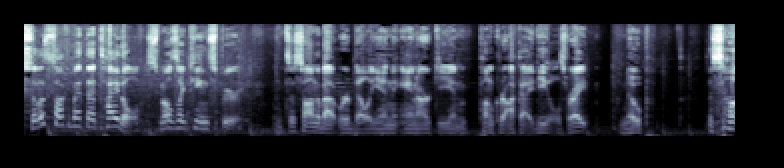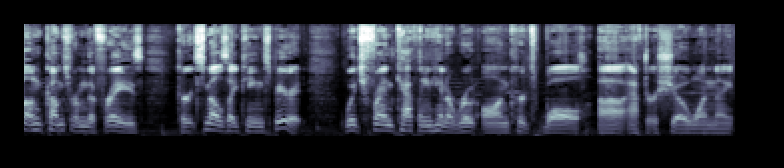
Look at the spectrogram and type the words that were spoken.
So let's talk about that title. Smells like Teen Spirit. It's a song about rebellion, anarchy, and punk rock ideals, right? Nope. The song comes from the phrase, Kurt smells like teen spirit, which friend Kathleen Hanna wrote on Kurt's wall uh, after a show one night.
